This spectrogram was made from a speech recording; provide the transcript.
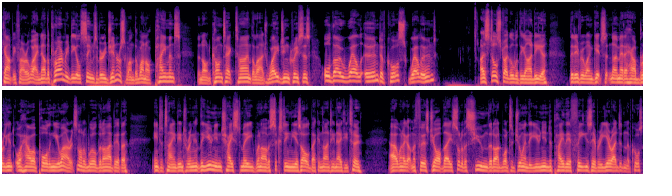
can't be far away. Now, the primary deal seems a very generous one the one off payments, the non contact time, the large wage increases, although well earned, of course, well earned. I still struggle with the idea that everyone gets it no matter how brilliant or how appalling you are. It's not a world that I've ever entertained entering. The union chased me when I was 16 years old back in 1982. Uh, when I got my first job, they sort of assumed that I'd want to join the union to pay their fees every year. I didn't, of course.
